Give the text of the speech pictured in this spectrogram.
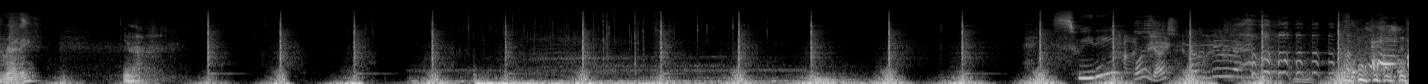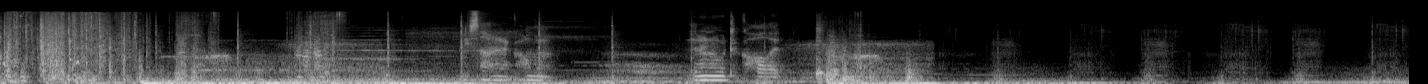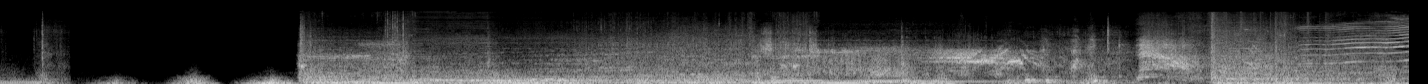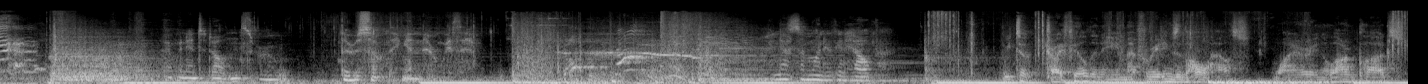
You ready? Yeah. Hey, sweetie. Morning, guys. I would really like to. He's not in a coma. They don't know what to call it. Dalton's room. There was something in there with him. I know someone who can help. We took Trifield and EMF readings of the whole house, wiring, alarm clocks.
